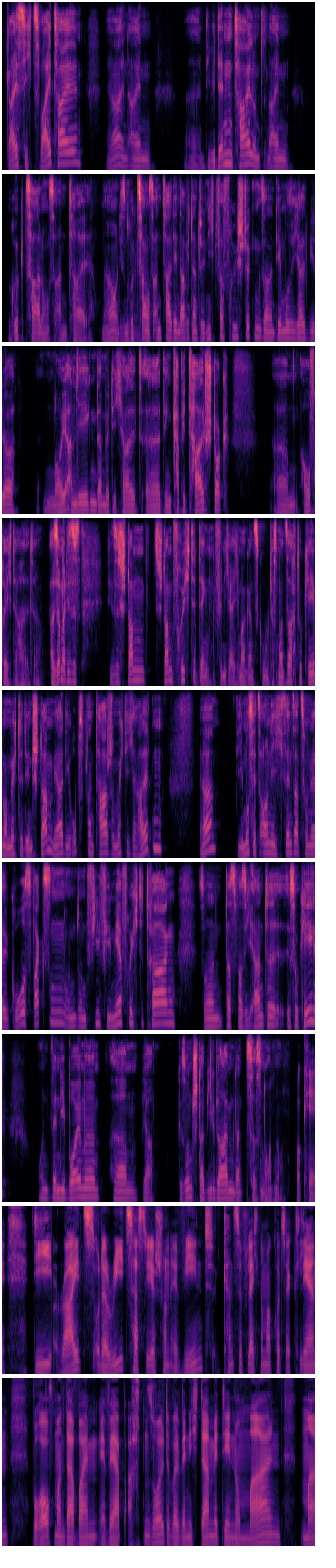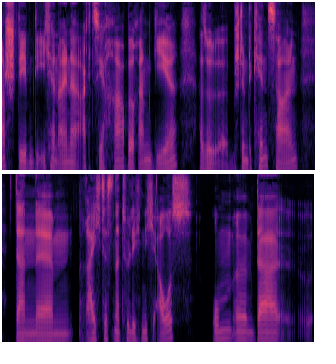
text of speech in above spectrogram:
geistig zweiteilen, ja, in einen äh, Dividendenteil und in einen Rückzahlungsanteil. Ja, und diesen mhm. Rückzahlungsanteil, den darf ich natürlich nicht verfrühstücken, sondern den muss ich halt wieder neu anlegen, damit ich halt äh, den Kapitalstock ähm, aufrechterhalte. Also immer dieses, dieses Stamm, Stammfrüchte-Denken finde ich eigentlich mal ganz gut, dass man sagt, okay, man möchte den Stamm, ja, die Obstplantage möchte ich erhalten, ja, die muss jetzt auch nicht sensationell groß wachsen und, und viel, viel mehr Früchte tragen, sondern das, was ich ernte, ist okay. Und wenn die Bäume ähm, ja, gesund, stabil bleiben, dann ist das in Ordnung. Okay. Die Rights oder Reads hast du ja schon erwähnt. Kannst du vielleicht nochmal kurz erklären, worauf man da beim Erwerb achten sollte? Weil wenn ich da mit den normalen Maßstäben, die ich an eine Aktie habe, rangehe, also äh, bestimmte Kennzahlen, dann ähm, reicht es natürlich nicht aus, um äh, da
